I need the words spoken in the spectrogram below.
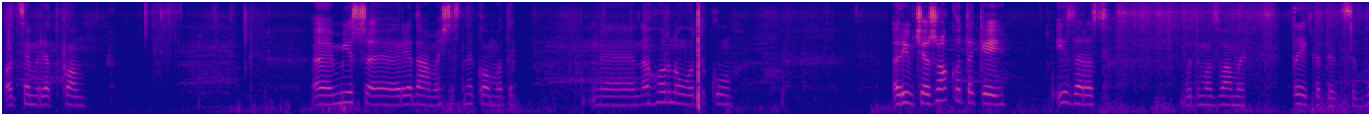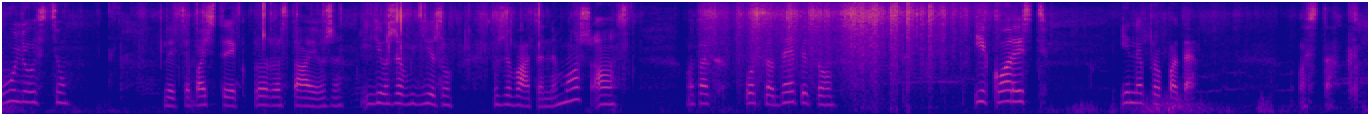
оцим рядком. Е, Між е, рядами з часником е, нагорнув отаку рівчажок отакий. І зараз будемо з вами тикати цибулю ось цю. Дивіться, бачите, як проростає вже. Її вже в їжу вживати не можеш, а отак посадити, то і користь, і не пропаде. Ось так.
